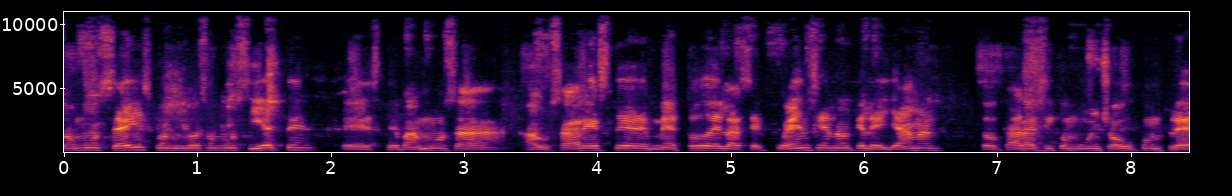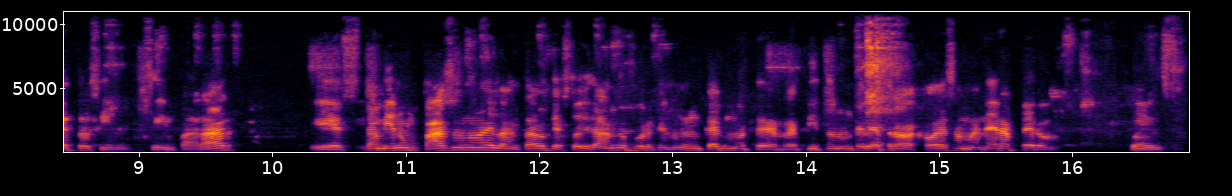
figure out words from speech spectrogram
somos seis, conmigo somos siete. Este, vamos a, a usar este método de la secuencia, ¿no? Que le llaman, tocar así como un show completo sin, sin parar. Es también un paso no adelantado que estoy dando porque nunca, como te repito, nunca había trabajado de esa manera, pero pues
